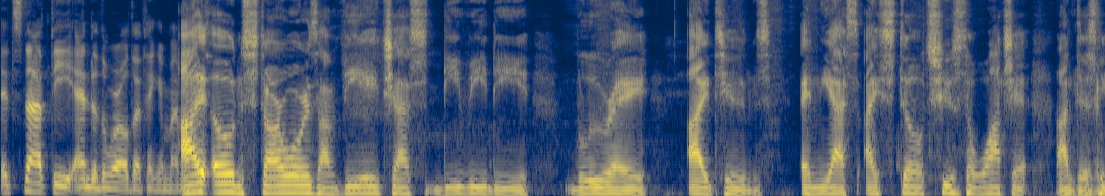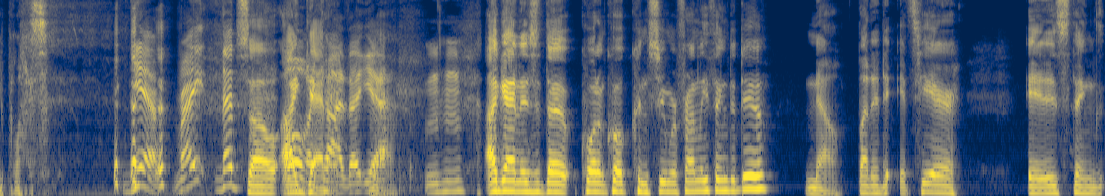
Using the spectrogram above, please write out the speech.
it's not the end of the world, I think, in my I own Star Wars on VHS, DVD, Blu-ray, iTunes, and yes, I still choose to watch it on Disney Plus. yeah, right? That's So Oh I my get god, it. that yeah. Mm-hmm. Again, is it the quote unquote consumer friendly thing to do? No, but it it's here. It is things.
